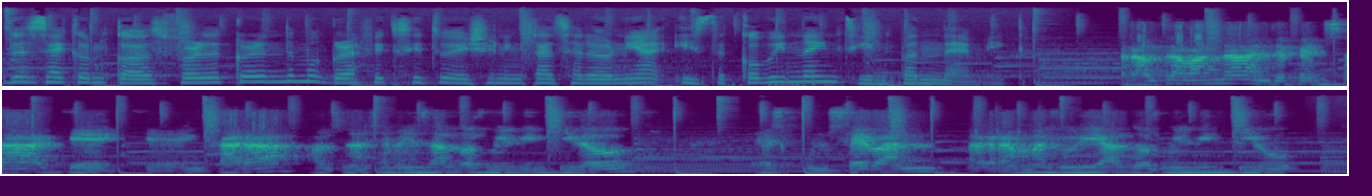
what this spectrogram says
The second cause for the current demographic situation in Catalonia is the COVID-19 pandemic. Per altra banda, hem de pensar que, que encara els naixements del 2022 es conceben, la gran majoria, el 2021.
